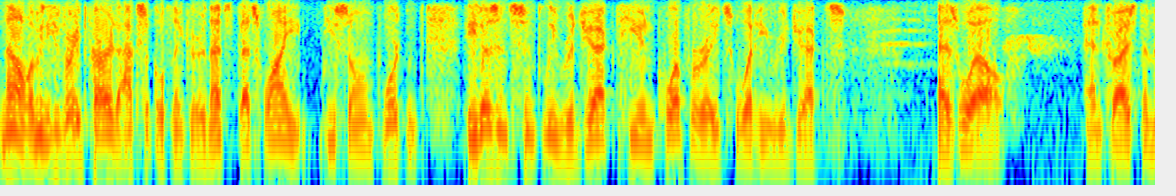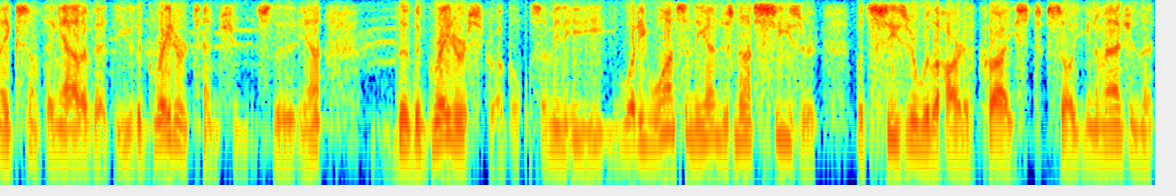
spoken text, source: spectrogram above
no, I mean he's a very paradoxical thinker, and that's that's why he's so important. He doesn't simply reject; he incorporates what he rejects as well, and tries to make something out of it. The, the greater tensions, the you know, the the greater struggles. I mean, he, he what he wants in the end is not Caesar, but Caesar with the heart of Christ. So you can imagine the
